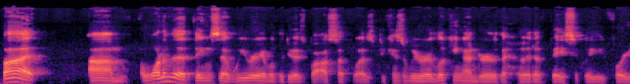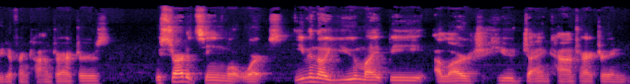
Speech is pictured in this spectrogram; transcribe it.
But um, one of the things that we were able to do as Boss Up was because we were looking under the hood of basically 40 different contractors we started seeing what works. Even though you might be a large, huge, giant contractor and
